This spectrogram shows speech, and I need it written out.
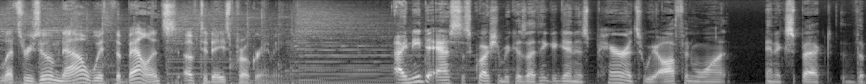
Let's resume now with the balance of today's programming. I need to ask this question because I think, again, as parents, we often want and expect the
